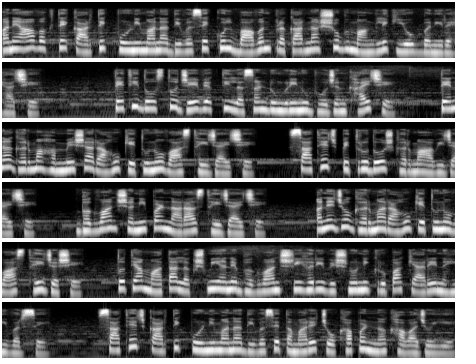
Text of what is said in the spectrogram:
અને આ વખતે કાર્તિક પૂર્ણિમાના દિવસે કુલ બાવન પ્રકારના શુભ માંગલિક યોગ બની રહ્યા છે. તેથી દોસ્તો, જે વ્યક્તિ લસણ ડુંગળીનું ભોજન ખાય છે, તેના ઘરમાં હંમેશા રાહુ કેતુનો વાસ થઈ જાય છે. સાથે જ પિતૃદોષ ઘરમાં આવી જાય છે. ભગવાન શનિ પણ નારાજ થઈ જાય છે. અને જો ઘરમાં રાહુ કેતુનો વાસ થઈ જશે તો ત્યાં માતા લક્ષ્મી અને ભગવાન શ્રીહરિ વિષ્ણુની કૃપા ક્યારે નહીં વરસે. સાથે જ કાર્તિક પૂર્ણિમાના દિવસે તમારે ચોખા પણ ન ખાવા જોઈએ.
